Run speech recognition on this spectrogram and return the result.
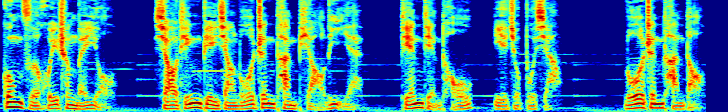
公子回称没有。小婷便向罗侦探瞟了一眼，点点头，也就不想。罗侦探道：“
